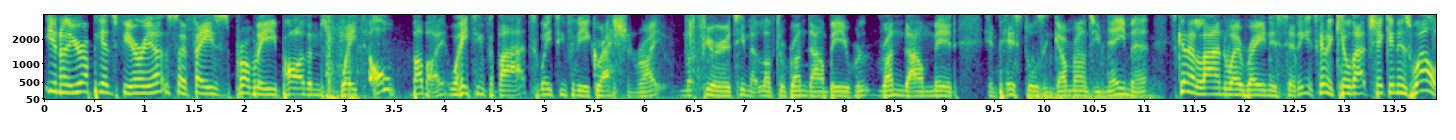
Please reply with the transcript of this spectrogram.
You know, you're up against Furia, so FaZe probably part of them's wait. Oh, bye-bye. Waiting for that, waiting for the aggression, right? Not Furia, a team that love to run down B, run down mid in pistols and gun rounds, you name it. It's going to land where Rain is sitting. It's going to kill that chicken as well.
